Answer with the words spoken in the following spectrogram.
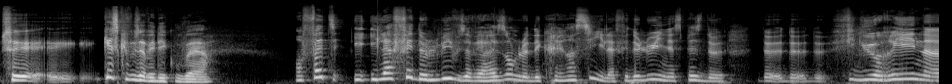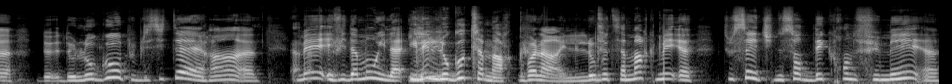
Qu'est-ce que vous avez découvert? En fait, il a fait de lui, vous avez raison de le décrire ainsi, il a fait de lui une espèce de, de, figurine, de, logo publicitaire. Hein. Mais évidemment, il a... Il, est le logo de sa marque. Voilà, il est le logo de sa marque, mais euh, tout ça est une sorte d'écran de fumée euh,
